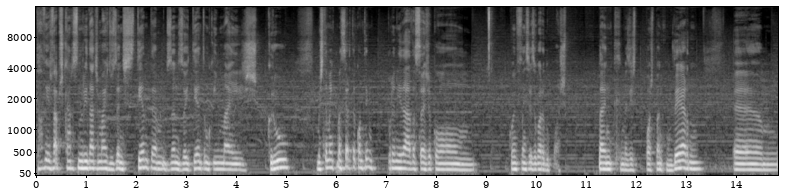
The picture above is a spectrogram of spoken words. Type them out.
talvez vá buscar sonoridades mais dos anos 70, dos anos 80, um bocadinho mais cru, mas também com uma certa contemporaneidade, ou seja, com, com influências agora do pós punk, mas este pós-punk moderno. Um,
